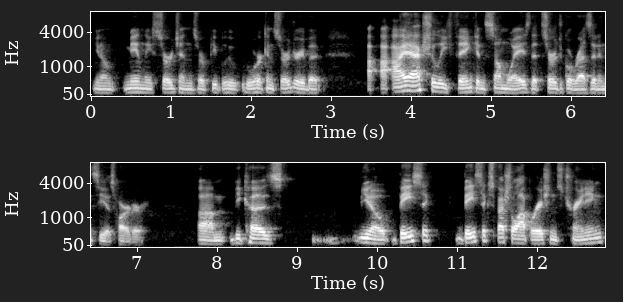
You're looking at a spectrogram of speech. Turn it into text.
you know, mainly surgeons or people who, who work in surgery, but I actually think in some ways that surgical residency is harder um, because you know basic basic special operations training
